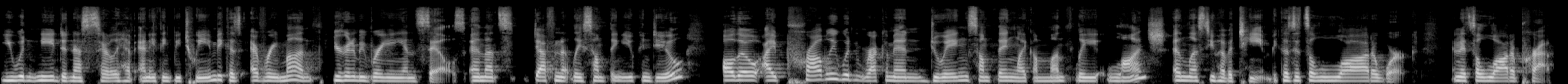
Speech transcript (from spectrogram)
you wouldn't need to necessarily have anything between because every month you're going to be bringing in sales. And that's definitely something you can do. Although I probably wouldn't recommend doing something like a monthly launch unless you have a team because it's a lot of work and it's a lot of prep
